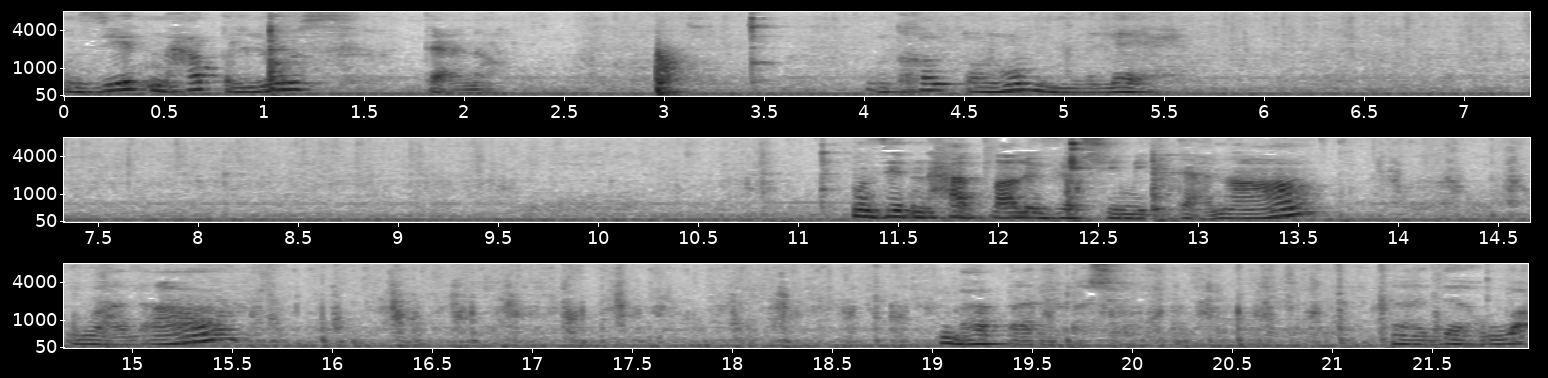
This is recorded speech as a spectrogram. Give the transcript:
ونزيد نحط اللوز تاعنا. وتخلطوهم مليح. ونزيد نحط la levure chimique تاعنا. voilà. بهالطريقه شوف هذا هو.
